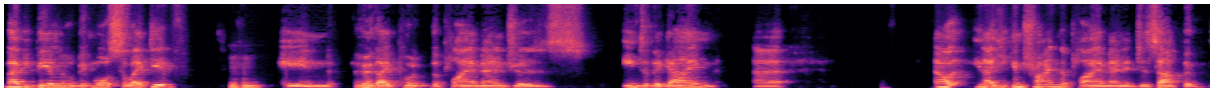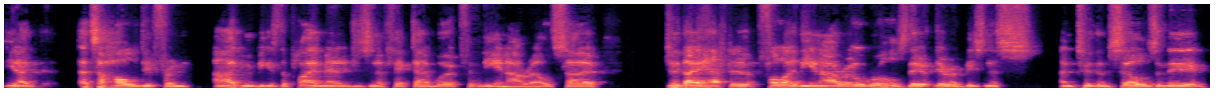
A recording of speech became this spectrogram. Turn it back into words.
maybe be a little bit more selective mm-hmm. in who they put the player managers into the game. Uh, you know, you can train the player managers up, but you know that's a whole different argument because the player managers in effect don't work for the NRL. So do they have to follow the NRL rules? They're they're a business unto themselves and they're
